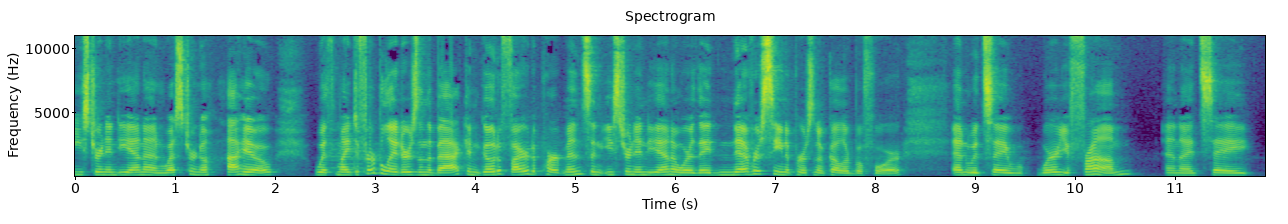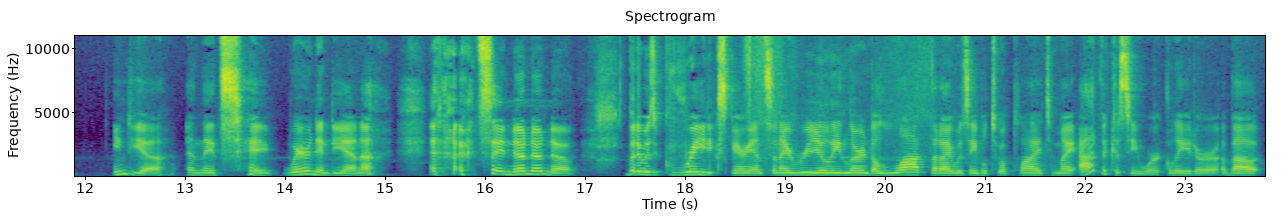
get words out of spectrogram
eastern Indiana and western Ohio with my defibrillators in the back and go to fire departments in eastern Indiana where they'd never seen a person of color before and would say, Where are you from? And I'd say, India. And they'd say, Where in Indiana? And I would say, No, no, no. But it was a great experience, and I really learned a lot that I was able to apply to my advocacy work later about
